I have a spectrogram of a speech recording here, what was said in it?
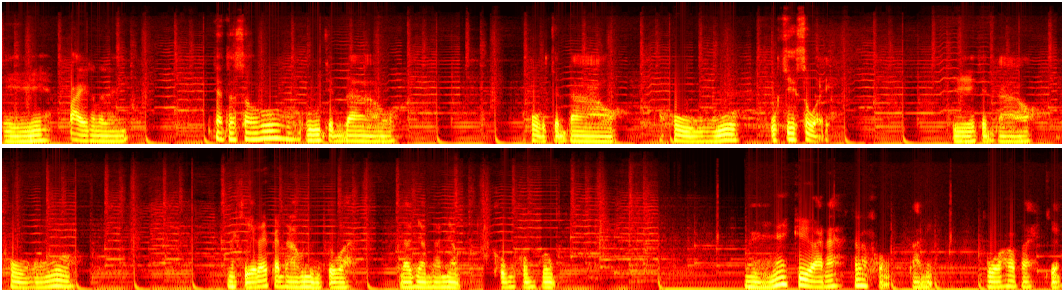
เอ๋ไปกันเลยจัตโซอูเจ็ดดาวโอ้โหเจ็ดดาวโอ้โหโอเคสวยเอ๋เจ็ดดาวโอ้โหโอเคได้แปดดาวหนึ่งตัวดาวยำดาวยำคุ้มคุ้มคุ้มแหมเกลือนะสำหรับผมตอนนี้ตัวเข้าไปเจ็ด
